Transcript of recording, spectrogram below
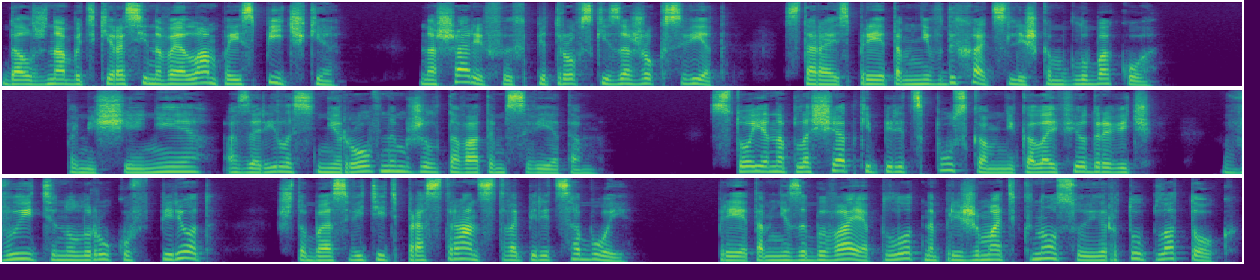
должна быть керосиновая лампа и спички. Нашарив их, Петровский зажег свет, стараясь при этом не вдыхать слишком глубоко. Помещение озарилось неровным желтоватым светом. Стоя на площадке перед спуском, Николай Федорович вытянул руку вперед, чтобы осветить пространство перед собой, при этом не забывая плотно прижимать к носу и рту платок.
